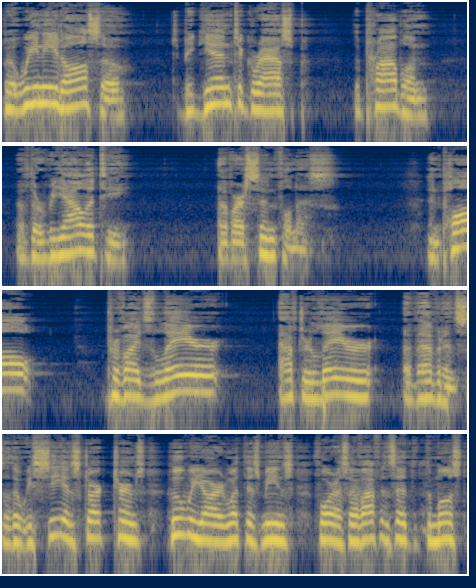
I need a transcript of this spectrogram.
but we need also to begin to grasp the problem of the reality of our sinfulness. And Paul provides layer after layer of evidence so that we see in stark terms who we are and what this means for us. I've often said that the most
